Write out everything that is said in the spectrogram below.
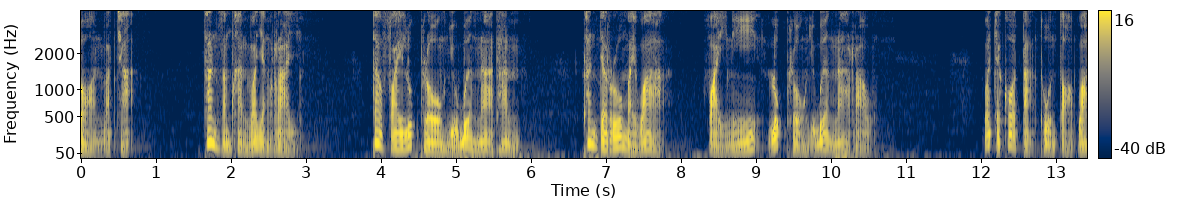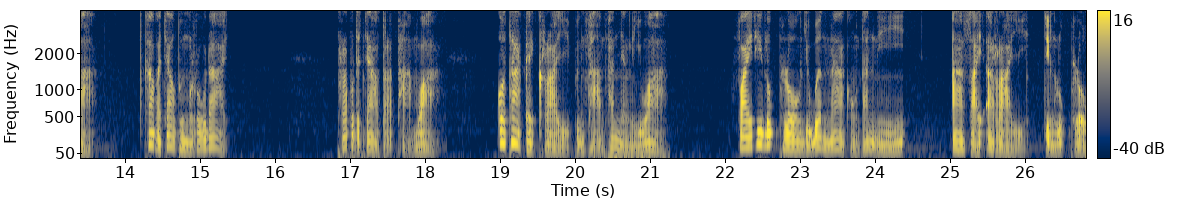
ก่อนวัชชะ ท่านสำคัญว่าอย่างไร ถ้าไฟลุกโพลงอยู่เบื้องหน้าท่าน ท่านจะรู้ไหมว่า ไฟนี้ลุกโผล่อยู่เบื้องหน้าเรา วัจโคตะทูลตอบว่า ข้าพเจ้าพึงรู้ได้ พระพุทธเจ้าตรัสถามว่า ก็ถ้าใครๆพึงถามท่านอย่างนี้ว่า ไฟที่ลุกโผล่อยู่เบื้องหน้าของท่านนี้ อาศัยอะไร จึงลุกโผล่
